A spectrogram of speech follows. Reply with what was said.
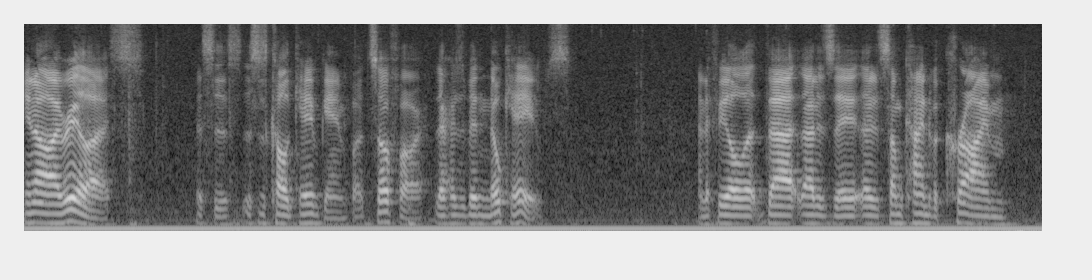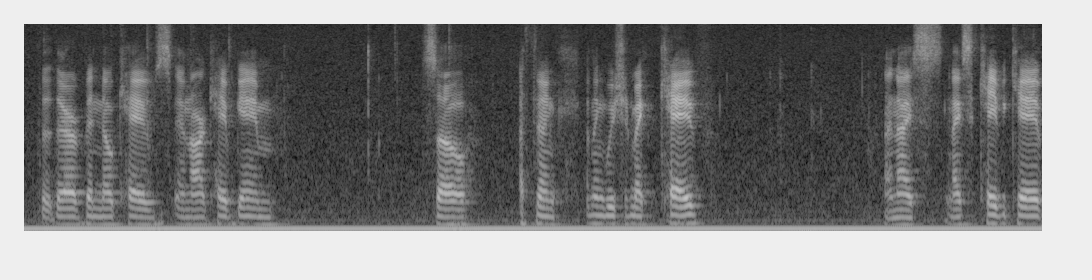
You know, I realize this is this is called cave game, but so far there has been no caves and I feel that that, that is a that is some kind of a crime that there have been no caves in our cave game So, I think I think we should make a cave. A nice, nice cavey cave.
